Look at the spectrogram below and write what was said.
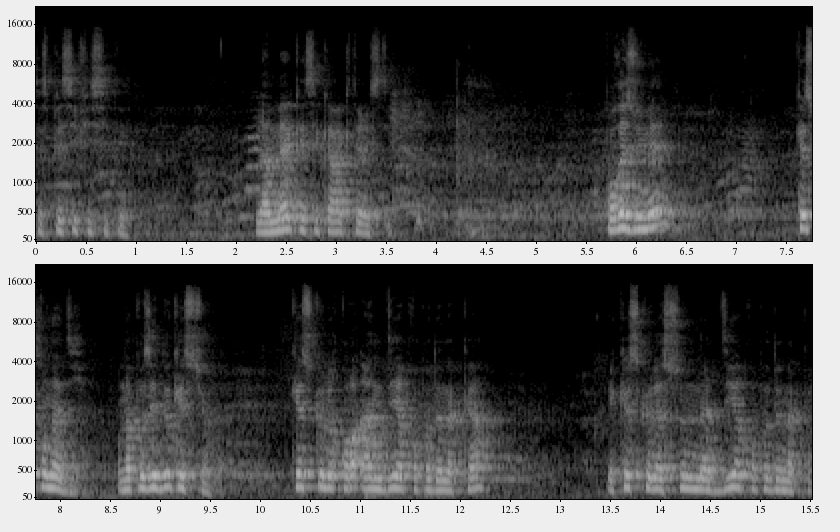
ses spécificités. La Mecque et ses caractéristiques. Pour résumer, qu'est-ce qu'on a dit? On a posé deux questions. Qu'est-ce que le Coran dit à propos de Mecca? Et qu'est-ce que la Sunna dit à propos de Mecca?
